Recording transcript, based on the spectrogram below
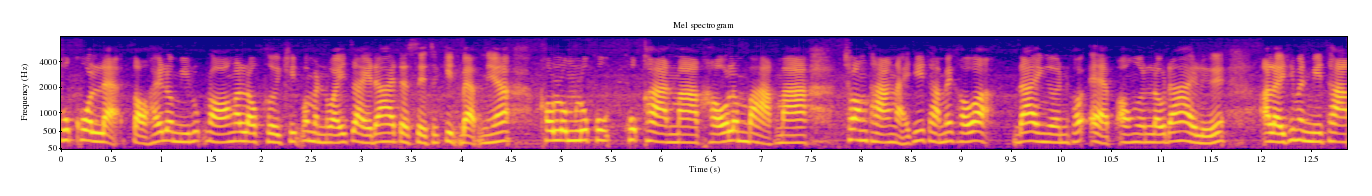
ทุกคนแหละต่อให้เรามีลูกน้องเราเคยคิดว่ามันไว้ใจได้ แต่เศรษฐกิจแบบเนี้ยเขาล้มลุกคุกคานมาเขาลำบากมาช่องทางไหนที่ทำให้เขาอะได้เงินเขาแอบเอาเงินเราได้หรือ อะไรที่มันมีทาง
